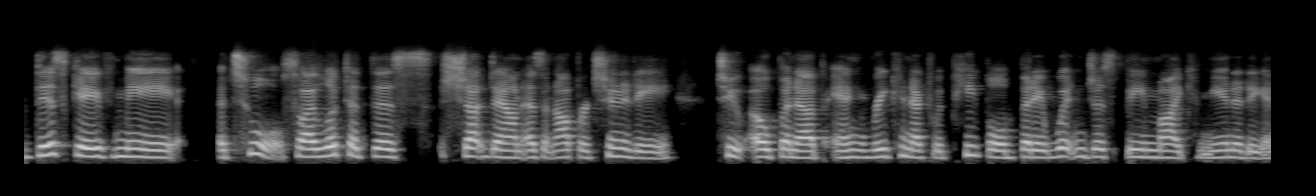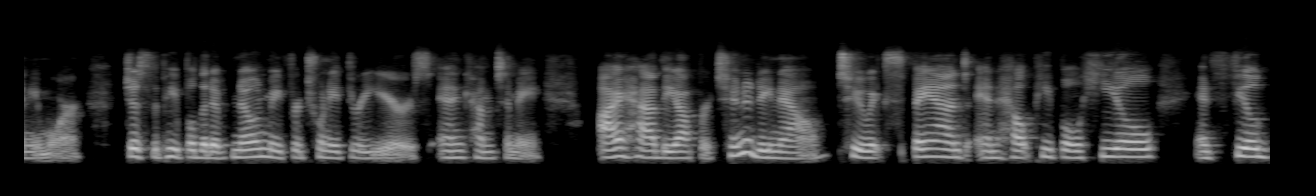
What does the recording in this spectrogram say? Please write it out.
this gave me a tool. So I looked at this shutdown as an opportunity to open up and reconnect with people, but it wouldn't just be my community anymore, just the people that have known me for 23 years and come to me. I have the opportunity now to expand and help people heal and feel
